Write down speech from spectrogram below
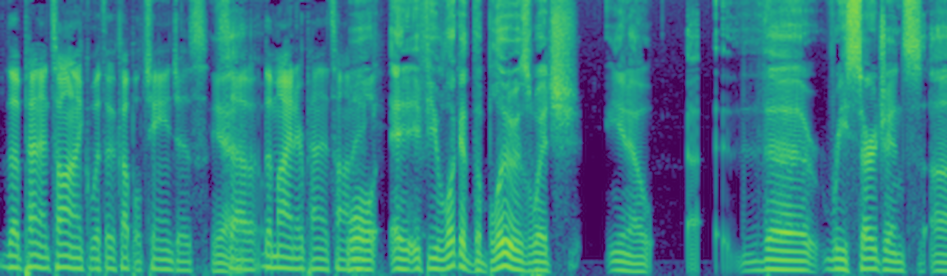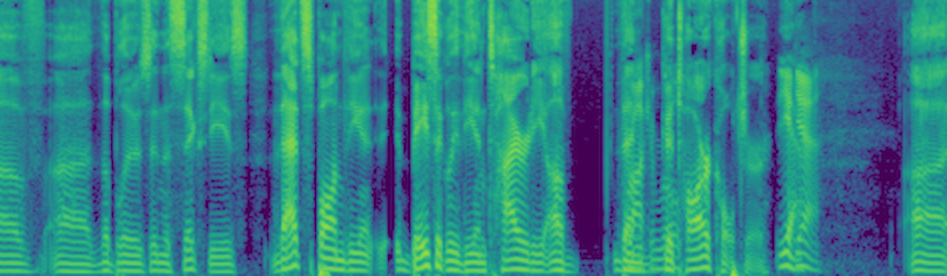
the pentatonic with a couple changes. Yeah. So the minor pentatonic. Well, if you look at the blues, which you know, uh, the resurgence of uh, the blues in the '60s, that spawned the basically the entirety of then Rock and roll. guitar culture. Yeah, yeah. Uh,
